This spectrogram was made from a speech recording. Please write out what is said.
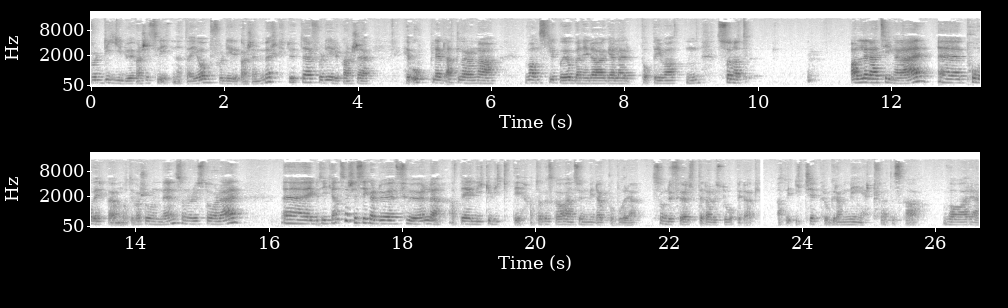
fordi du er kanskje sliten etter jobb, fordi det kanskje er mørkt ute, fordi du kanskje har opplevd et eller annet vanskelig på jobben i dag eller på privaten. Sånn at alle de tinga der eh, påvirker jo motivasjonen din. Så når du står der i butikken, så er det ikke sikkert du føler at det er like viktig at dere skal ha en sunn middag på bordet som du følte da du sto opp i dag. At vi ikke er programmert for at det skal vare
